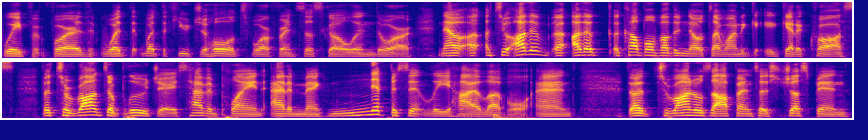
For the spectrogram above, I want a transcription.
wait for, for the, what the, what the future holds for Francisco Lindor. Now, uh, to other uh, other a couple of other notes I want to get, get across. The Toronto Blue Jays have been playing at a magnificently high level, and the Toronto's offense has just been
